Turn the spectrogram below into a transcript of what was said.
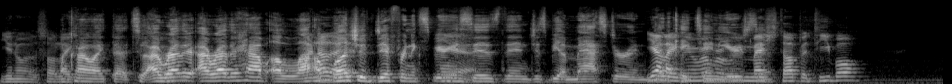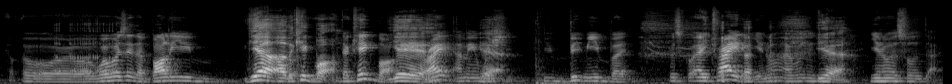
You know, so like kind of like that too. I rather I rather have a lot, a bunch of different experiences than just be a master and yeah, like dedicate ten remember years. we to- up at T-ball, or what was it? The volley, yeah, uh, the kickball. the kickball. Yeah, yeah, right. I mean, yeah. which you beat me, but it was. I tried it. You know, I wasn't. Yeah, you know so that,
